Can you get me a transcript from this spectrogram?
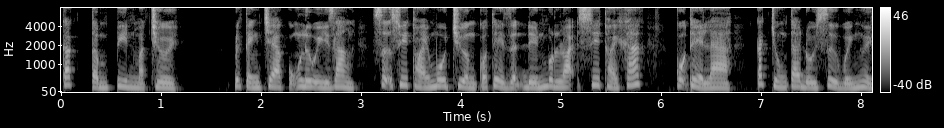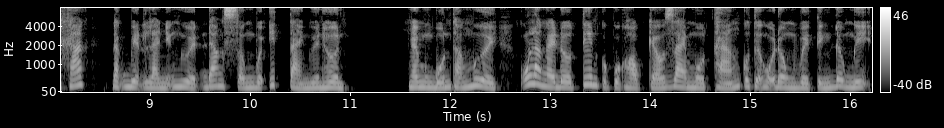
các tấm pin mặt trời. Đức Thánh Cha cũng lưu ý rằng sự suy thoái môi trường có thể dẫn đến một loại suy thoái khác, cụ thể là cách chúng ta đối xử với người khác, đặc biệt là những người đang sống với ít tài nguyên hơn. Ngày 4 tháng 10 cũng là ngày đầu tiên của cuộc họp kéo dài một tháng của Thượng Hội đồng về tính đồng nghị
